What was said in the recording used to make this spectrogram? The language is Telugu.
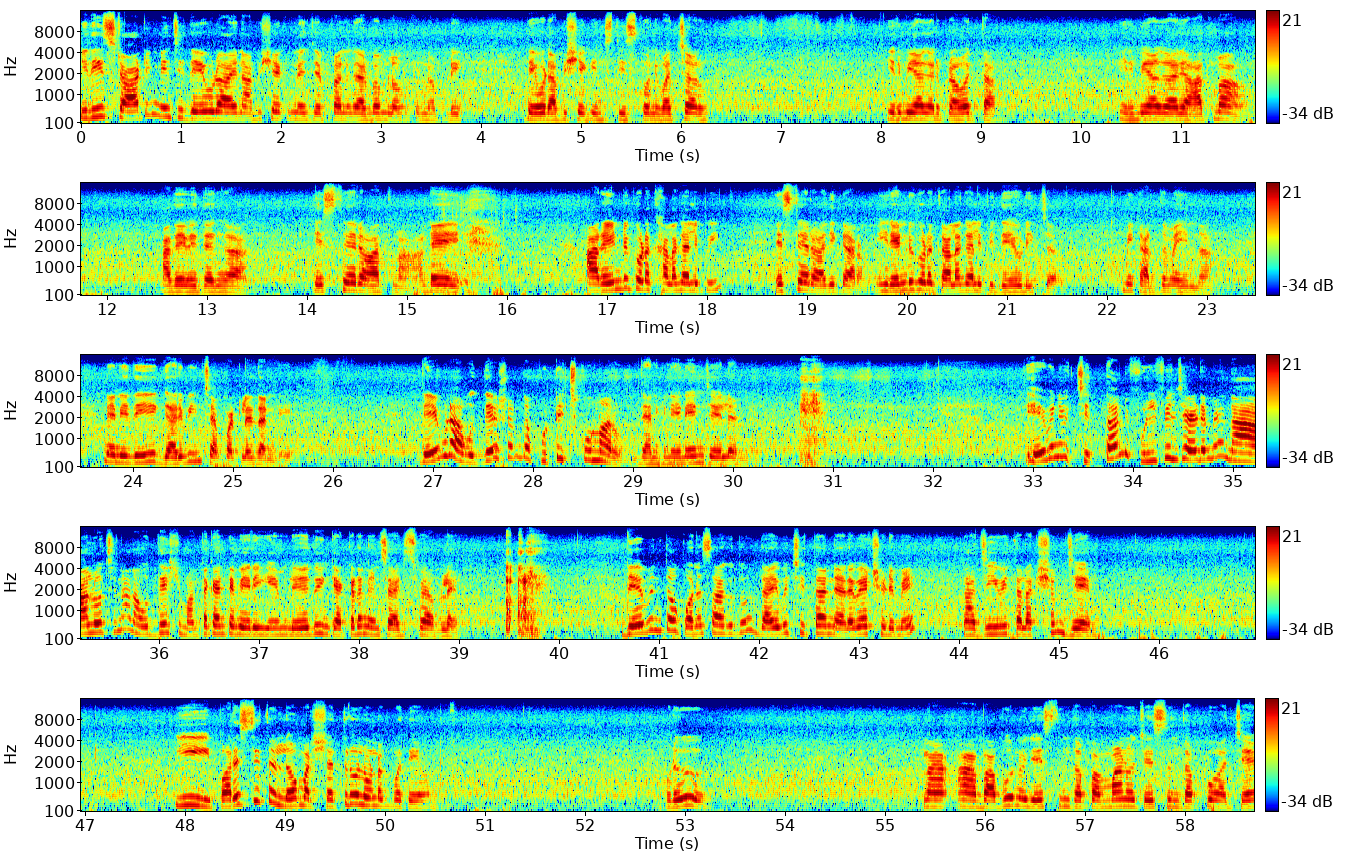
ఇది స్టార్టింగ్ నుంచి దేవుడు ఆయన అభిషేకం నేను చెప్పాను గర్భంలో ఉంటున్నప్పుడే దేవుడు అభిషేకించి తీసుకొని వచ్చారు. ఇర్మియా గారి ప్రవక్త ఇర్మియా గారి ఆత్మ అదేవిధంగా ఎస్తేరు ఆత్మ అంటే ఆ రెండు కూడా కలగలిపి ఎస్తేరు అధికారం ఈ రెండు కూడా కలగలిపి దేవుడు ఇచ్చారు మీకు అర్థమైందా? నేను ఇది గర్వించి చెప్పట్లేదండి దేవుడు ఆ ఉద్దేశంతో పుట్టించుకున్నారు. దానికి నేనేం చేయలేను. దేవుని చిత్తాన్ని ఫుల్ఫిల్ చేయడమే నా ఆలోచన నా ఉద్దేశం. అంతకంటే వేరే ఏం లేదు. ఇంకెక్కడ నేను సాటిస్ఫై అవ్వలేను. దేవునితో కొనసాగుతూ దైవ చిత్తాన్ని నెరవేర్చడమే నా జీవిత లక్ష్యం జయం. ఈ పరిస్థితుల్లో మరి శత్రువులు ఉండకపోతే ఏమంటారు? ఇప్పుడు నా ఆ బాబు నువ్వు చేస్తుంది తప్పు అమ్మ నువ్వు చేస్తుంది తప్పు అది చే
